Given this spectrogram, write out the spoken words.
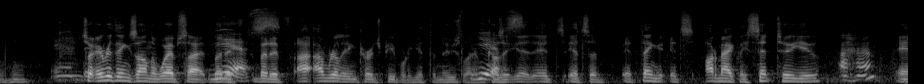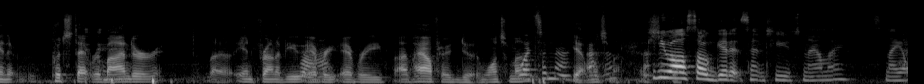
Mm-hmm. So uh, everything's on the website, but if, but if, I, I really encourage people to get the newsletter because it, it- it's, it's a, it thing, it's automatically sent to you uh-huh. and it puts that reminder uh, in front of you every, Right. every, uh, how often do you do it, once a month? Once a month, Yeah, once a uh-huh. month. That's Can you cool. also get it sent to you snail mail?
